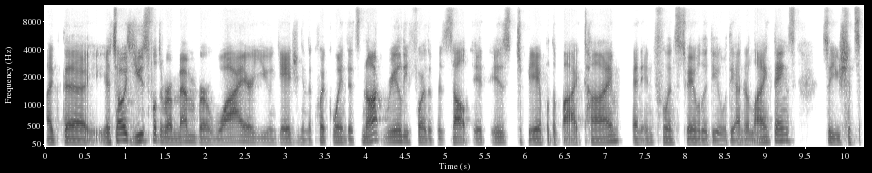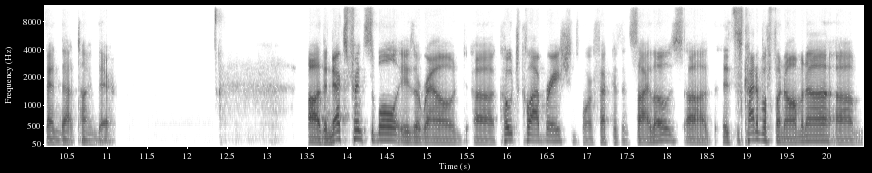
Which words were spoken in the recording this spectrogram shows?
Like the, it's always useful to remember why are you engaging in the quick wins? It's not really for the result. It is to be able to buy time and influence to be able to deal with the underlying things. So you should spend that time there. Uh, the next principle is around uh, coach collaborations more effective than silos. Uh, it's kind of a phenomena, um,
